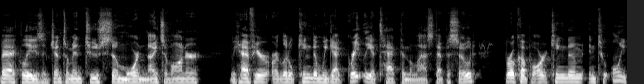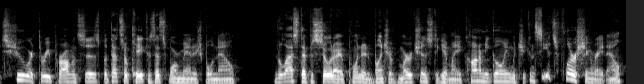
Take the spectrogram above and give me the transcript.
back, ladies and gentlemen, to some more Knights of Honor. We have here our little kingdom. We got greatly attacked in the last episode. Broke up our kingdom into only two or three provinces, but that's okay because that's more manageable now. In the last episode, I appointed a bunch of merchants to get my economy going, which you can see it's flourishing right now.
